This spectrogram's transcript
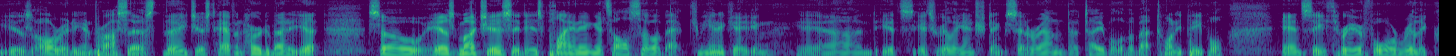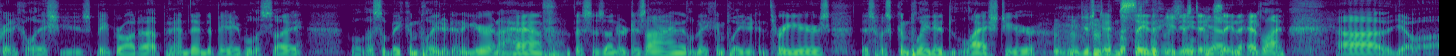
is already in process. They just haven't heard about it yet. So as much as it is planning, it's also about communicating. And it's it's really interesting to sit around a table of about 20 people and see three or four really critical issues be brought up, and then to be able to say well, this will be completed in a year and a half. This is under design. It'll be completed in three years. This was completed last year. You just didn't see the you just didn't yeah. see the headline. Uh, you know,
